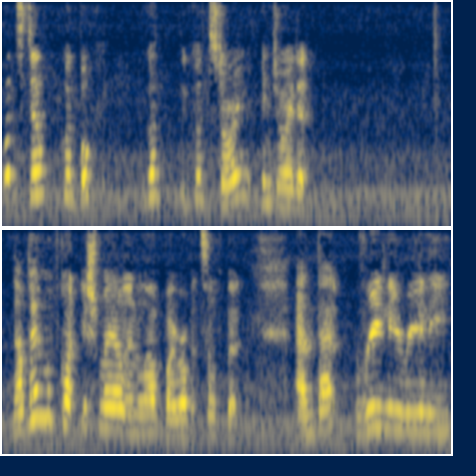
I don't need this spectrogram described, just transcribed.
But still, good book, good good story, enjoyed it. Now then we've got Ishmael in Love by Robert Silverberg. And that really, really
